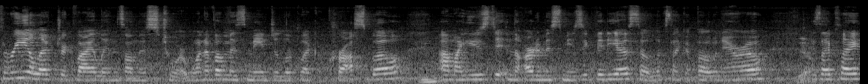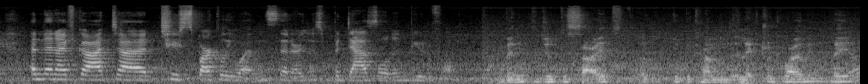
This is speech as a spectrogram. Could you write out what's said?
three electric violins on this tour. One of them is made to look like a crossbow. Mm-hmm. Um, I used it in the Artemis music video, so it looks like a bow and arrow Yeah. as I play. And then I've got uh, two sparkly ones that are just bedazzled and beautiful. when did you decide uh, to become an electric violin player?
